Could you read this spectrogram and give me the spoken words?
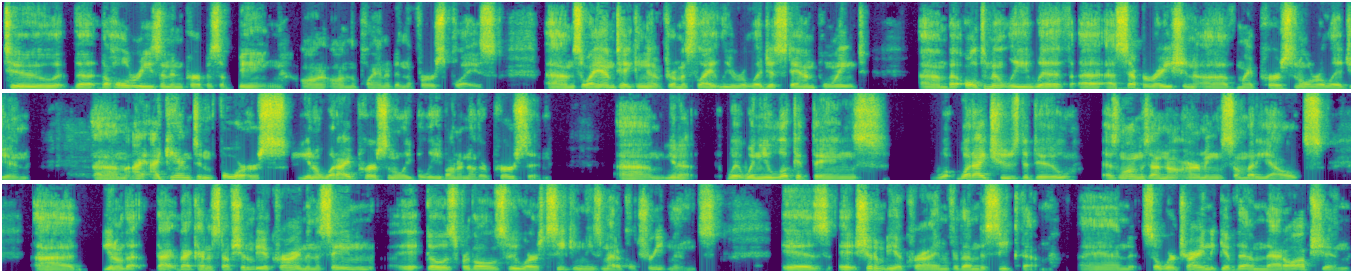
to the, the whole reason and purpose of being on, on the planet in the first place. Um, so I am taking it from a slightly religious standpoint, um, but ultimately with a, a, separation of my personal religion. Um, I, I, can't enforce, you know, what I personally believe on another person. Um, you know, when you look at things what, what I choose to do, as long as I'm not harming somebody else, uh, you know that, that that kind of stuff shouldn't be a crime. And the same it goes for those who are seeking these medical treatments. Is it shouldn't be a crime for them to seek them, and so we're trying to give them that option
